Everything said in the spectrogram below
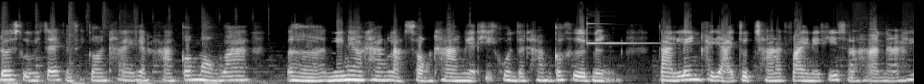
โดยศูนย์วิจัยเกษตรกรไทยกันนะคะ ก็มองว่า มีแนวทางหลัก 2 ทางเนี่ยที่ควรจะทำก็คือ 1. การเร่งขยายจุดชาร์จไฟในที่สาธารณะให้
